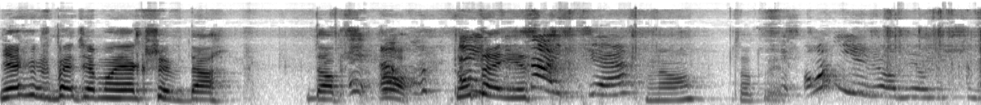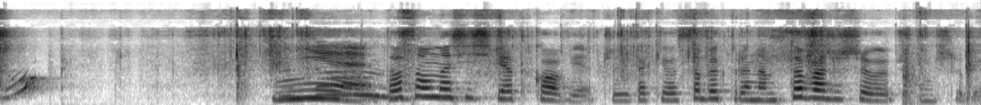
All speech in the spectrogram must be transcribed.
Niech już będzie moja krzywda. Dobrze. O, tutaj jest... Słuchajcie, No, co tu jest? oni robią ślub? Nie, to są nasi świadkowie, czyli takie osoby, które nam towarzyszyły przy tym ślubie.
